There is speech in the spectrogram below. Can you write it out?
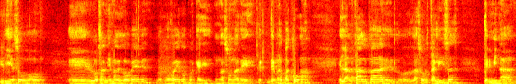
Y eso eh, los animales lo beben, los borregos, porque hay una zona de, de, barbacoa, el alfalfa, eh, las hortalizas, termina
